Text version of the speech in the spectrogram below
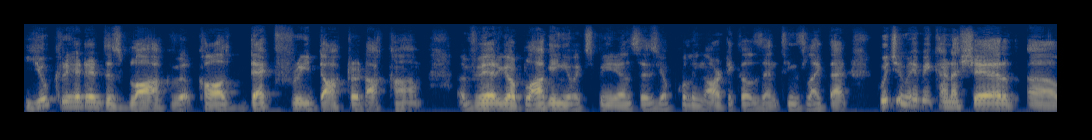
you created this blog called debtfreedoctor.com where you're blogging your experiences you're pulling articles and things like that. Could you maybe kind of share uh,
